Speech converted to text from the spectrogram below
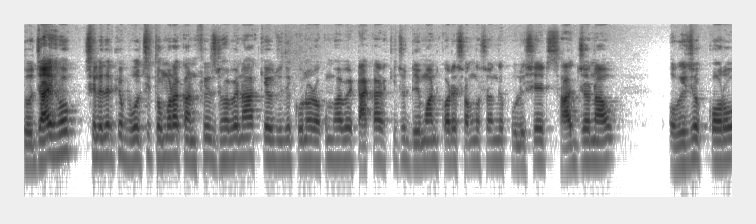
তো যাই হোক, ছেলেদেরকে বলছি, তোমরা কনফিউজড হবে না। কেউ যদি কোনো রকমভাবে টাকার কিছু ডিমান্ড করে, সঙ্গে সঙ্গে পুলিশের সাহায্য নাও, অভিযোগ করো।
